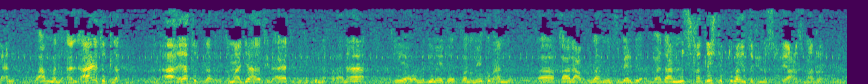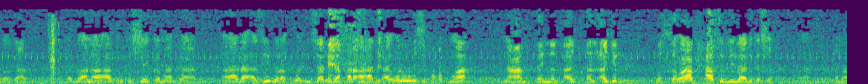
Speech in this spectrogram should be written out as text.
يعني وأما الآية تطلق. الآية تطلق كما جاء في الآيات التي كنا قرأناها. والذين يتوفون منكم ان آه قال عبد الله بن الزبير ما دام نسخت ليش تكتبها أنت في المصحف يا عثمان رضي الله تعالى؟ قال له أنا أترك الشيء كما كان. آه لا أزيد ولا والإنسان إذا قرأ هذه الآية ولو نسخ حكمها نعم فإن الأجر والثواب حاصل لذلك الشخص كما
